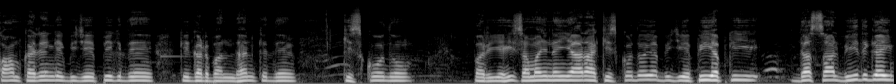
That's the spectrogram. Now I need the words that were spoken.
काम करेंगे बीजेपी के दें कि गठबंधन के दें किसको दूँ? पर यही समझ नहीं आ रहा किसको दो, या बीजेपी अब की दस साल बीत गई।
